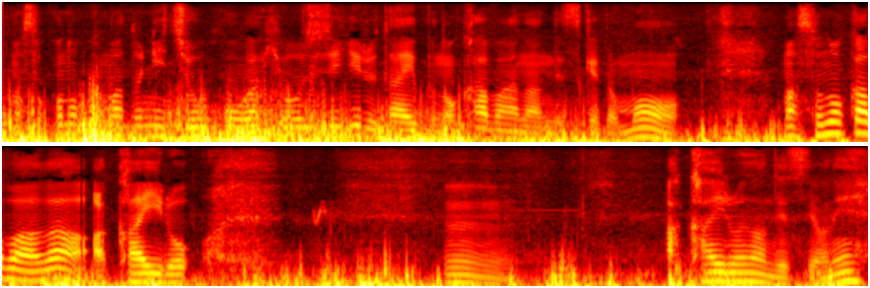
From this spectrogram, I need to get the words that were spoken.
まあ、そこの小窓に情報が表示できるタイプのカバーなんですけども、まあ、そのカバーが赤色。うん。赤色なんですよね。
